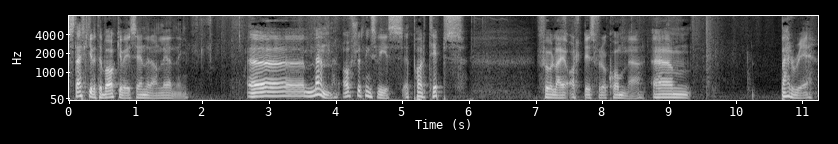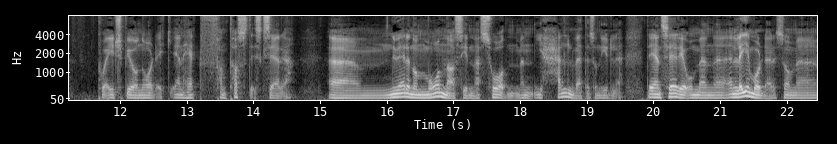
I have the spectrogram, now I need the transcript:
sterkere tilbake ved en senere anledning. Eh, men avslutningsvis et par tips føler jeg alltids for å komme. Barry på HBO Nordic er en helt fantastisk serie. Um, Nå er det noen måneder siden jeg så den, men i helvete så nydelig. Det er en serie om en, en leiemorder som, uh,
